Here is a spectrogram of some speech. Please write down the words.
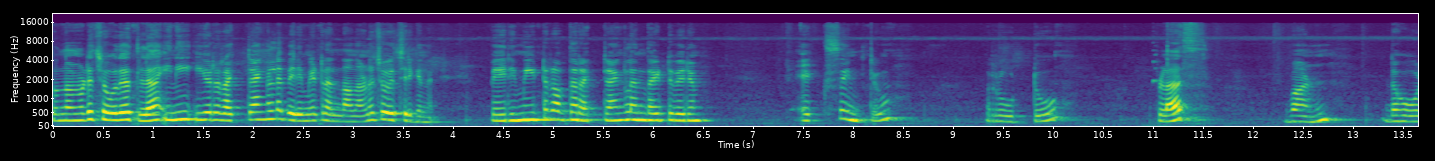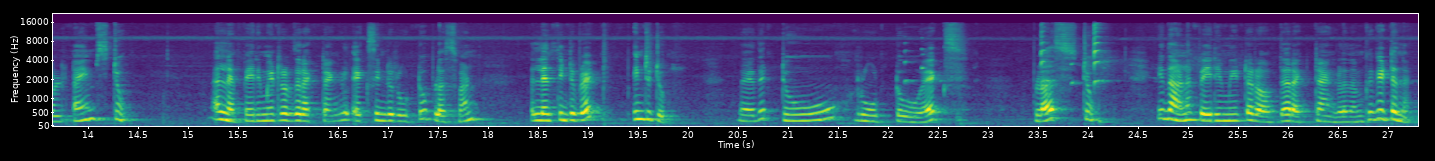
സോ നമ്മുടെ ചോദ്യത്തിൽ ഇനി ഈ ഒരു റെക്റ്റാങ്കിളിന്റെ പെരിമീറ്റർ എന്താണെന്നാണ് ചോദിച്ചിരിക്കുന്നത്. പെരിമീറ്റർ ഓഫ് ദ റെക്റ്റാങ്കിൾ എന്തായിട്ട് വരും? X into root two plus one the whole times two. അല്ലേ? Perimeter of the rectangle x into root two plus one. Length into breadth into two. അതായത് two root two x plus two ഇതാണ് പെരിമീറ്റർ ഓഫ് ദ റെക്റ്റാങ്കിൾ നമുക്ക് കിട്ടുന്നത്.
